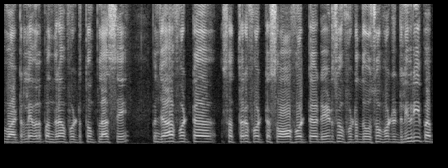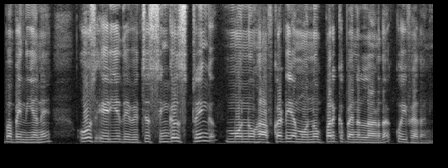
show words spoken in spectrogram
ਵਾਟਰ ਲੈਵਲ 15 ਫੁੱਟ ਤੋਂ ਪਲੱਸ ਏ 50 ਫੁੱਟ 70 ਫੁੱਟ 100 ਫੁੱਟ 150 ਫੁੱਟ 200 ਫੁੱਟ ਡਿਲੀਵਰੀ ਪਾਈਪਾਂ ਪੈਂਦੀਆਂ ਨੇ। ਉਸ ਏਰੀਆ ਦੇ ਵਿੱਚ ਸਿੰਗਲ ਸਟ੍ਰਿੰਗ ਮੋਨੋ ਹਾਫ ਕੱਟ ਜਾਂ ਮੋਨੋ ਪਰਕ ਪੈਨਲ ਲਾਉਣ ਦਾ ਕੋਈ ਫਾਇਦਾ ਨਹੀਂ।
